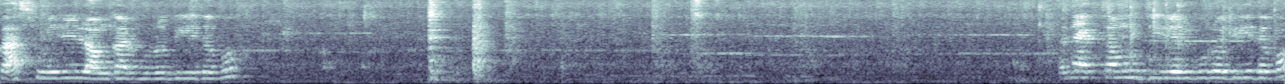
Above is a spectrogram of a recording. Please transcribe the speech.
কাশ্মীরি লঙ্কার গুঁড়ো দিয়ে দেবো। এক চামচ জিরের গুঁড়ো দিয়ে দেবো।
